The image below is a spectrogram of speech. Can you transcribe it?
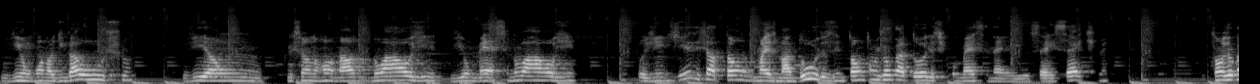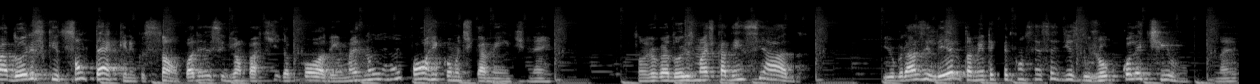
Via um Ronaldinho Gaúcho, via um Cristiano Ronaldo no auge, via um Messi no auge. Hoje em dia eles já estão mais maduros, então estão jogadores tipo o Messi né, e o CR7, né? São jogadores que são técnicos, são. Podem decidir uma partida? Podem, mas não, não correm como antigamente, né? São jogadores mais cadenciados. E o brasileiro também tem que ter consciência disso, do jogo coletivo, né?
